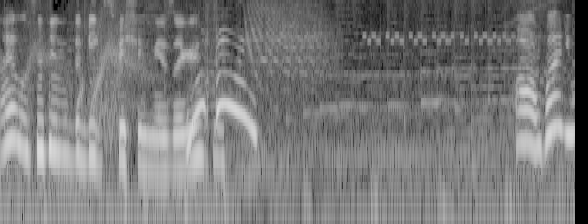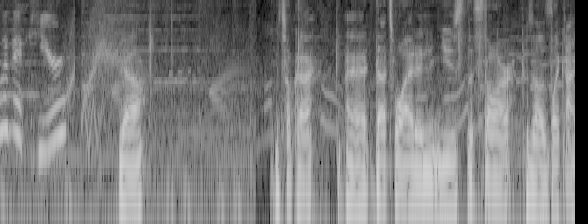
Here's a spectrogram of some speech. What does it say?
I listen to the Beaks fishing music. Oh, what? You went back here? Yeah. It's okay. Uh, that's why I didn't use the star, because I was like, I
